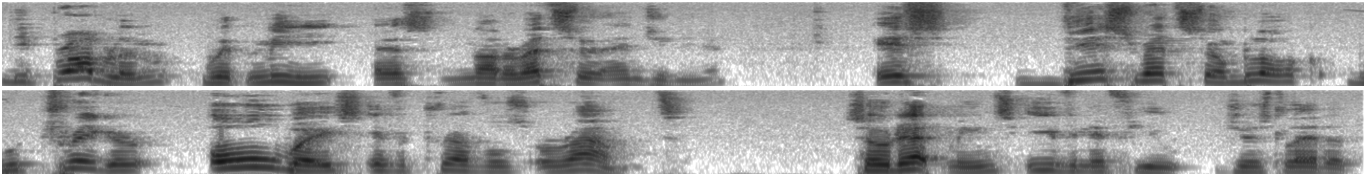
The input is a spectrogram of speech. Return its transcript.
The problem with me as not a redstone engineer is this redstone block would trigger always if it travels around. So that means even if you just let it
